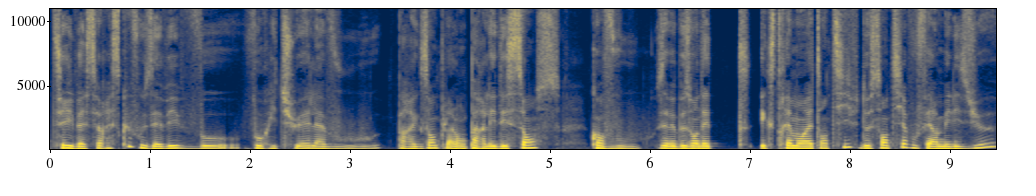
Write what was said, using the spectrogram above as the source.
Thierry Vasseur, est-ce que vous avez vos, vos rituels à vous? Par exemple, allons parler des sens. Quand vous, vous avez besoin d'être extrêmement attentif, de sentir, vous fermez les yeux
